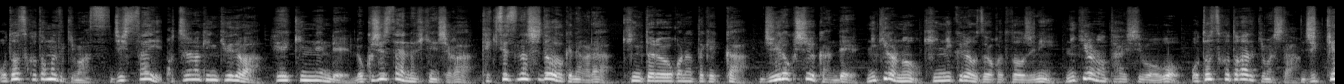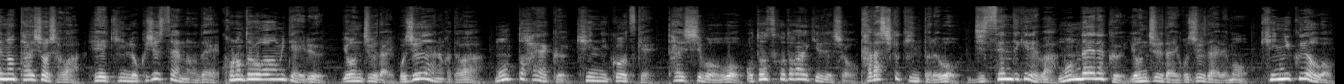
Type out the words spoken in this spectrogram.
落とすこともできます。実際、こちらの研究では平均年齢60歳の被験者が適切な指導を受けながら筋トレを行った結果、16週間で2キロの筋肉量増加と同時に2キロの体脂肪を落とすことができました。実験の対象者は平均60歳なので、この動画を見ている40代、50代の方はもっと早く筋肉をつけ、体脂肪を落とすことができるでしょう。正しく筋トレを実践できれば問題なく40代、50代でも筋肉量を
